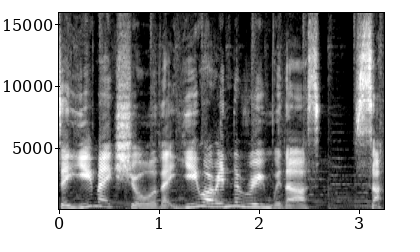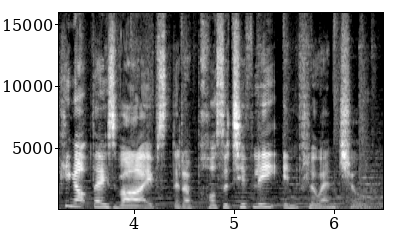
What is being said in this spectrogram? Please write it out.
so you make sure that you are in the room with us, sucking up those vibes that are positively influential.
